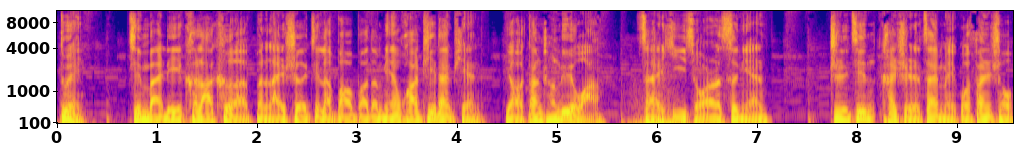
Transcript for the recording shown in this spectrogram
对，金百利克拉克本来设计了薄薄的棉花替代品，要当成滤网。在一九二四年，纸巾开始在美国贩售，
